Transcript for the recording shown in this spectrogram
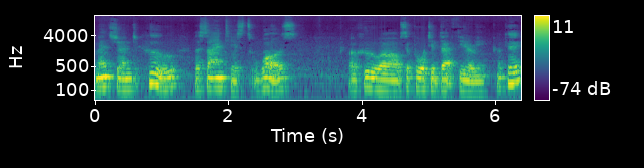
mentioned who the scientist was uh, who uh, supported that theory. Okay.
